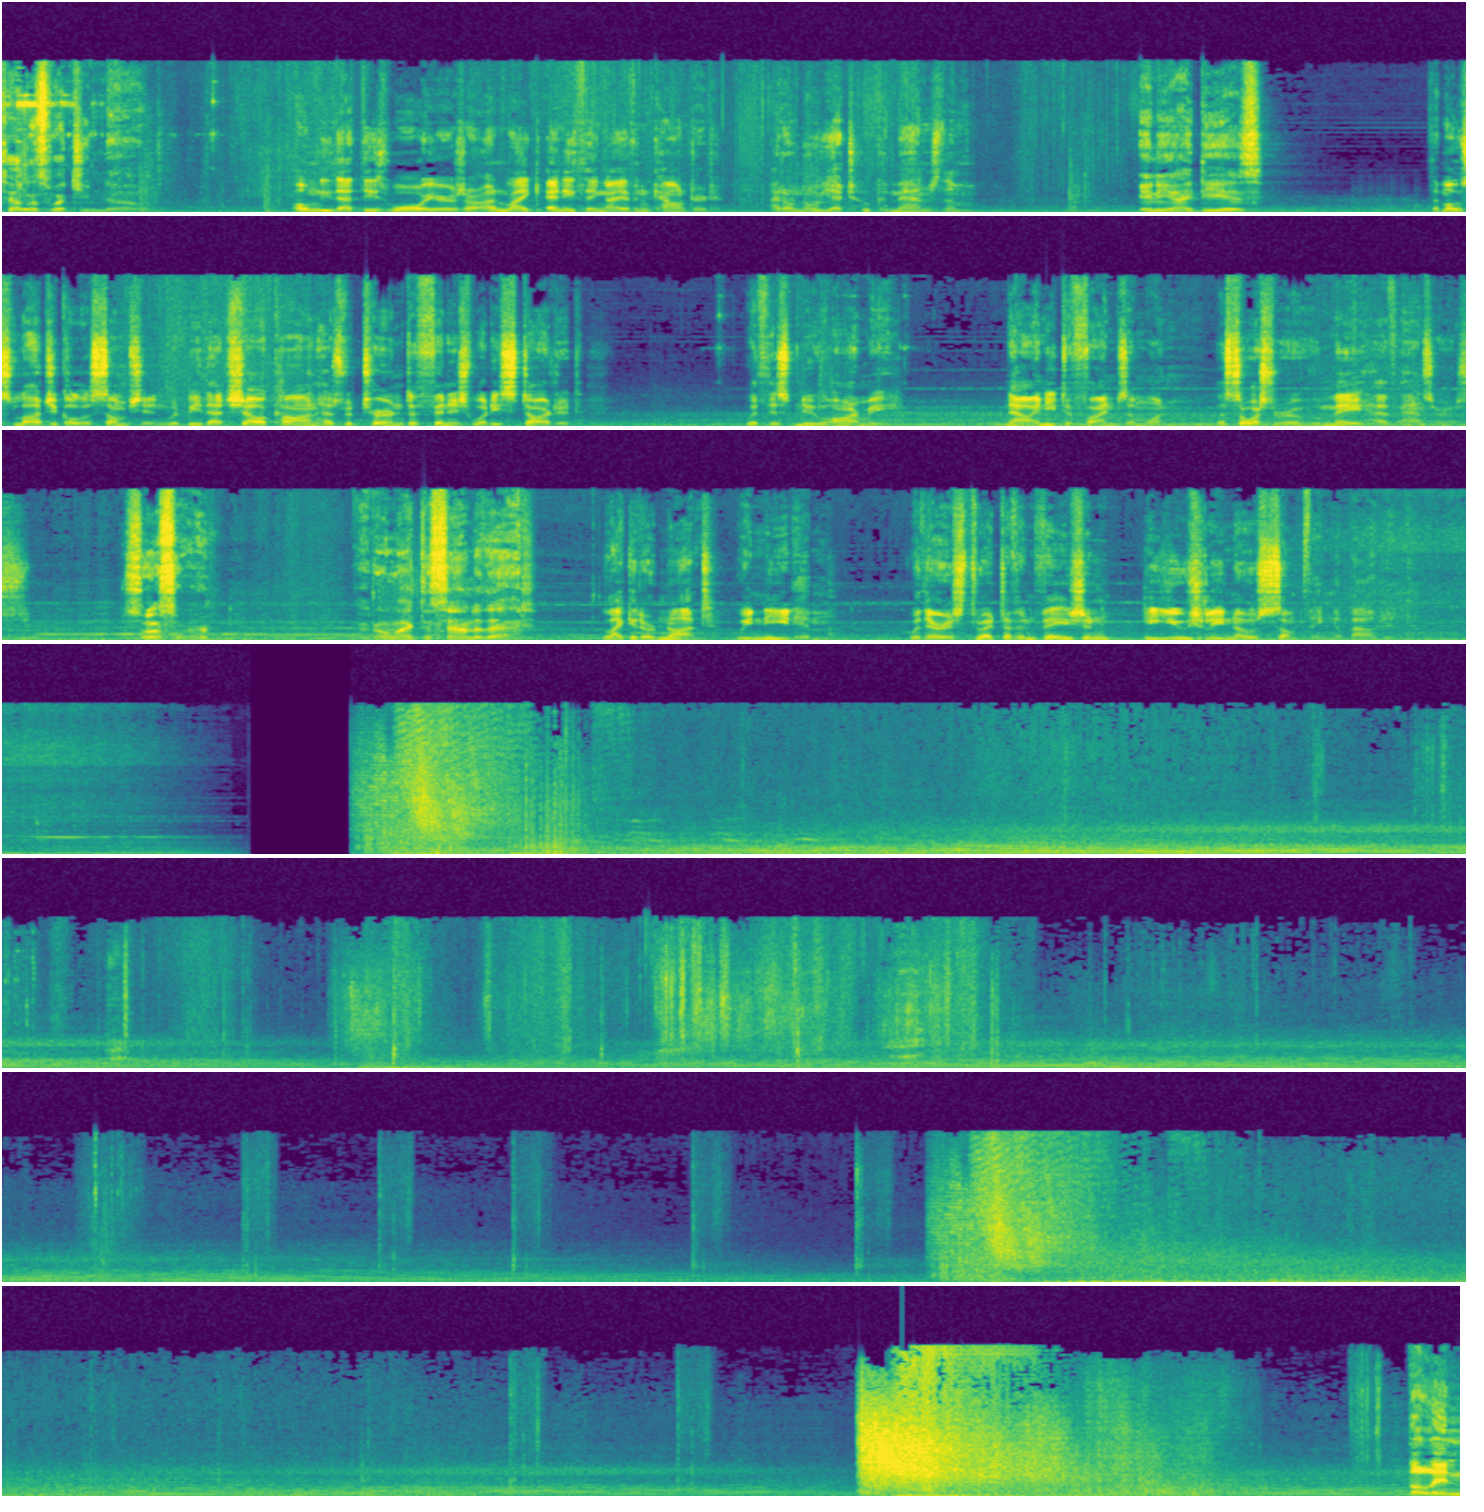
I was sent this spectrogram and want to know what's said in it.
Tell us what you know. Only that these warriors are unlike anything I have encountered. I don't know yet who commands them. Any ideas? The most logical assumption would be that Shao Kahn has returned to finish what he started with this new army. Now I need to find someone, a sorcerer who may have answers. Sorcerer? I don't like the sound of that. Like it or not, we need him. Where there is threat of invasion, he usually knows something about it.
